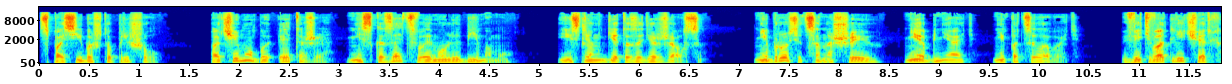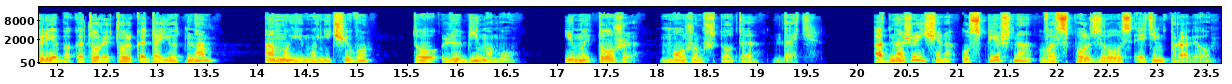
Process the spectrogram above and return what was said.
Спасибо, что пришел. Почему бы это же не сказать своему любимому, если он где-то задержался? Не броситься на шею, не обнять, не поцеловать. Ведь в отличие от хлеба, который только дает нам, а мы ему ничего, то любимому и мы тоже можем что-то дать. Одна женщина успешно воспользовалась этим правилом.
